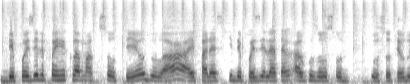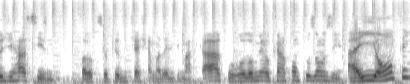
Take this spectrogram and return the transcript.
Depois ele foi reclamar com o Soteudo lá, aí parece que depois ele até acusou o, So- o Soteudo de racismo. Falou que o Soteudo tinha chamado ele de macaco, rolou meio que uma confusãozinha. Aí ontem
